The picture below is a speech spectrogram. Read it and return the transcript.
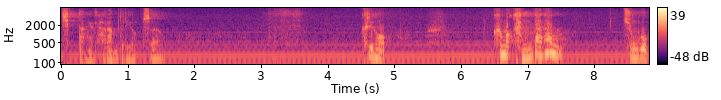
식당에 사람들이 없어요. 그리고 그 뭐 간단한 중국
